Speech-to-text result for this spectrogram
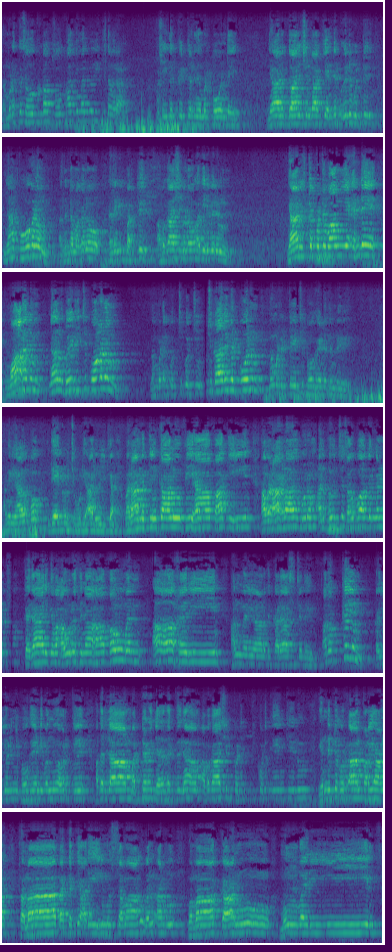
നമ്മുടെയൊക്കെ സൗഭാ സൗഭാഗ്യം അനുഭവിക്കുന്നവരാണ്. പക്ഷെ ഇതൊക്കെ ഇട്ടിട്ട് നമ്മൾ പോകണ്ടേ ഞാൻ അധ്വാനിച്ചുണ്ടാക്കി എന്റെ വീട് വിട്ട് ഞാൻ പോകണം. അതിന്റെ മകനോ അല്ലെങ്കിൽ മറ്റ് അവകാശികളോ അതിന് വരും. ഞാൻ ഇഷ്ടപ്പെട്ട് വാങ്ങിയ എന്റെ വാഹനം ഞാൻ ഉപേക്ഷിച്ച് പോകണം. നമ്മുടെ കൊച്ചു കൊച്ചു കൊച്ചു കാര്യങ്ങൾ പോലും നമ്മൾ ഇട്ടേച്ച് പോകേണ്ടതുണ്ട്. അങ്ങനെയാകുമ്പോ ഇതേക്കുറിച്ച് കൂടി ആലോചിക്കാം വരാമത്തിൻ കാനു ഫിഹ ഫാക്കിഹീൻ അവർ ആഹ്ലാദപൂർവം അനുഭവിച്ച സൗഭാഗ്യങ്ങൾ. കദാലിക ഔറസിനാഹ ഖൗമൻ ആഖരീൻ. അങ്ങനെയാണത് കലാശിച്ചത്. അതൊക്കെയും കൈയൊഴിഞ്ഞു പോകേണ്ടി വന്നു അവർക്ക്. അതെല്ലാം മറ്റൊരു ജനതക്ക് നാം അവകാശപ്പെടുത്തി കൊടുക്കുകയും ചെയ്തു. എന്നിട്ട് ഖുർആൻ പറയാണ് ഫമാ ബക്കത്ത് അലൈഹിമുസ് സമാഉ വൽ അർളു വമാ കാനൂ മുൻവരീൻ.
